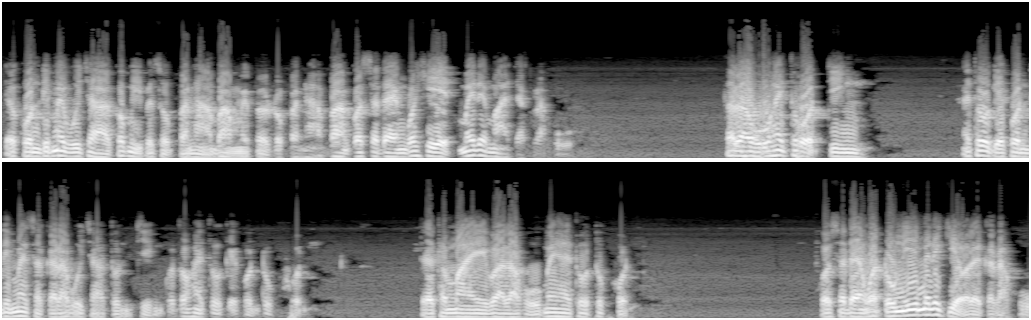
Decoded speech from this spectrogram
แต่คนที่ไม่บูชาก็มีประสบปัญหาบ้าง ไม่ประสบปัญหาบ้าง ก็แสดงว่าเหตุไม่ได้มาจากราหู ถ้าราหูให้โทษจริง ให้โทษแก่คนที่ไม่สักการะบูชาตนจริง ก็ต้องให้โทษแก่คนทุกคน แต่ทำไมว่าราหูไม่ให้โทษทุกคน ก็แสดงว่าตรงนี้ไม่ได้เกี่ยวอะไรกับราหู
